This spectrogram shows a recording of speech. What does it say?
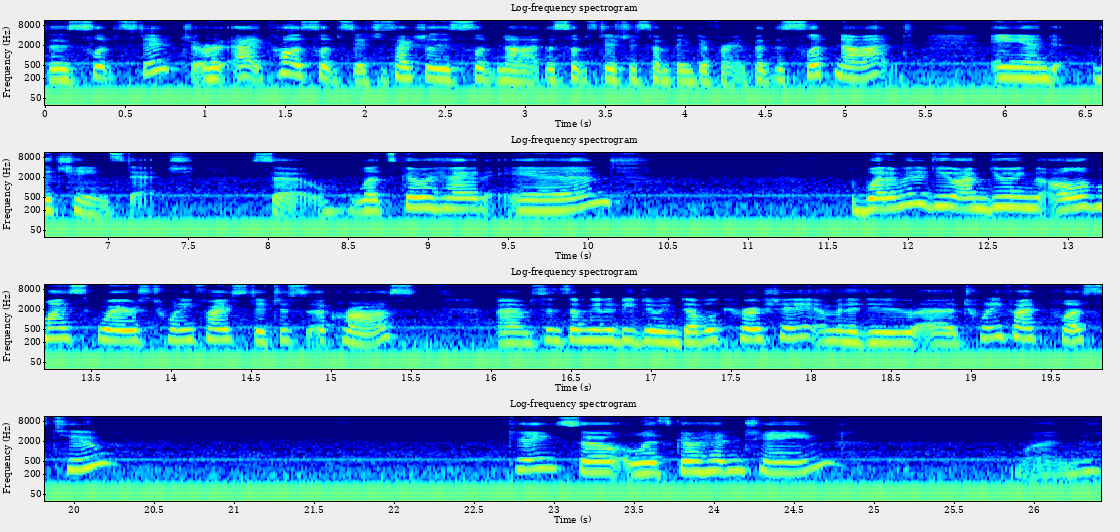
the slip stitch or I call it slip stitch it's actually a slip knot the slip stitch is something different but the slip knot and the chain stitch so let's go ahead and what I'm going to do I'm doing all of my squares 25 stitches across. Um, since I'm going to be doing double crochet I'm going to do uh, 25 plus 2 okay so let's go ahead and chain. One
